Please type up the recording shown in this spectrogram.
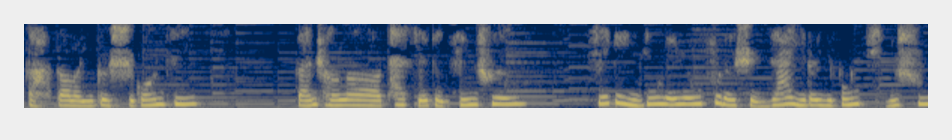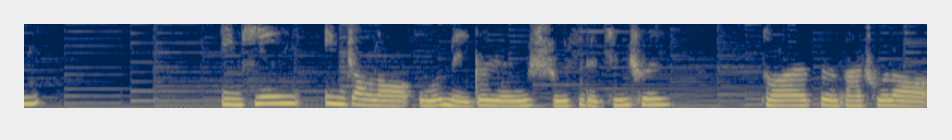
打造了一个时光机，完成了他写给青春、写给已经为人父的沈佳宜的一封情书。影片映照了我们每个人熟悉的青春。从而迸发出了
